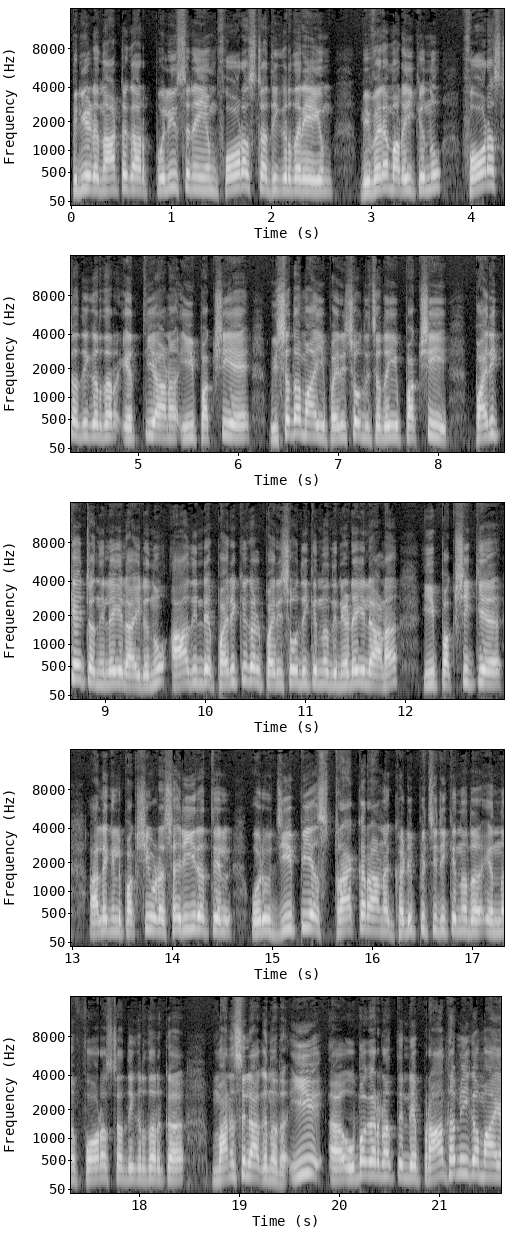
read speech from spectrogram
പിന്നീട് നാട്ടുകാർ പോലീസിനെയും ഫോറസ്റ്റ് അധികൃതരെയും വിവരമറിയിക്കുന്നു ഫോറസ്റ്റ് അധികൃതർ എത്തിയാണ് ഈ പക്ഷിയെ വിശദമായി പരിശോധിച്ചത്. ഈ പക്ഷി പരിക്കേറ്റ നിലയിലായിരുന്നു. അതിന്റെ പരിക്കുകൾ പരിശോധിക്കുന്നതിനിടയിലാണ് ഈ പക്ഷിക്ക് അല്ലെങ്കിൽ പക്ഷിയുടെ ശരീരത്തിൽ ഒരു ജി പി എസ് ട്രാക്കറാണ് ഘടിപ്പിച്ചിരിക്കുന്നത് എന്ന് ഫോറസ്റ്റ് അധികൃതർക്ക് മനസ്സിലാകുന്നത്. ഈ ഉപകരണത്തിന്റെ പ്രാഥമികമായ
